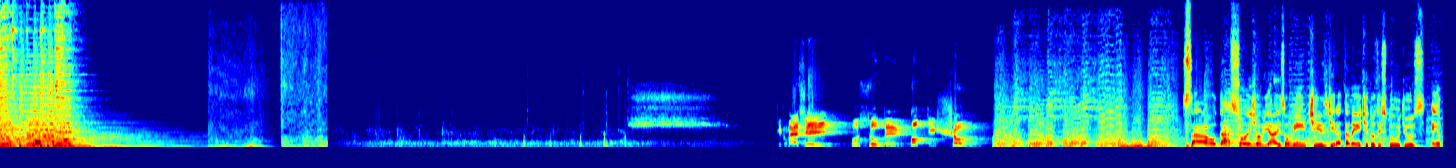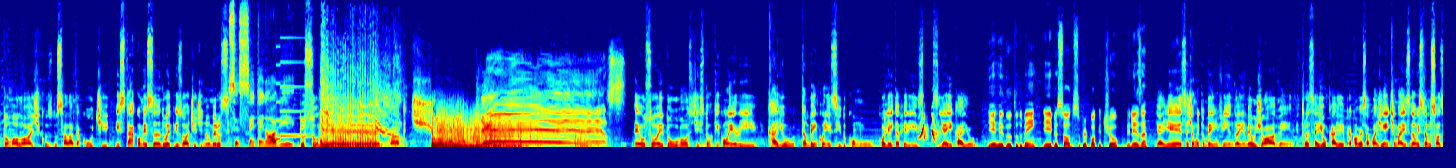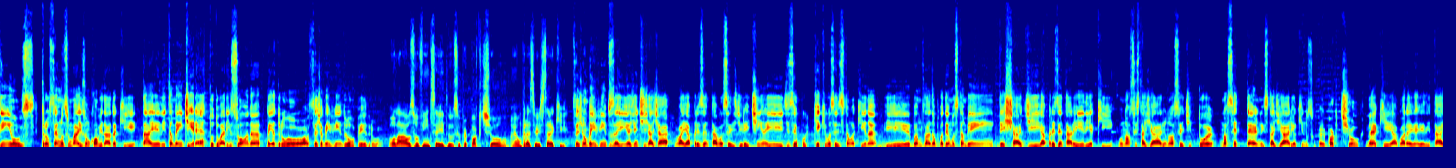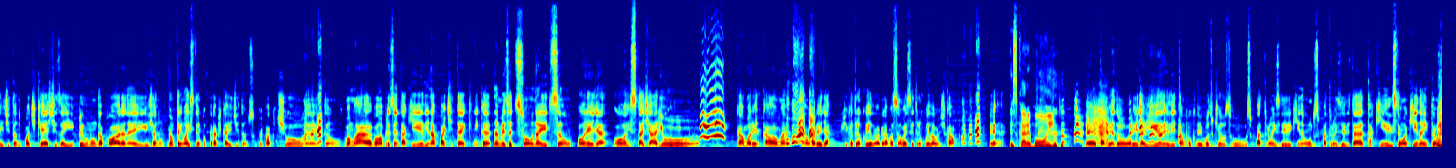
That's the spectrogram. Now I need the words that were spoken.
Saudações joviais ouvintes, diretamente dos estúdios entomológicos do Salada Cult, está começando o episódio de número 69. do Super Pocket Show. Eu sou Edu, o host, estou aqui com ele, Caio, também conhecido como Colheita Feliz. E aí, Caio? E aí, Redu, tudo bem? E aí, pessoal do Super Pocket Show, beleza? E aí, seja muito bem-vindo aí, meu jovem. E trouxe aí o Caio aí para conversar com a gente, mas não estamos sozinhos. Trouxemos mais um convidado aqui, tá ele também direto do Arizona, Pedro. Seja bem-vindo, Pedro. Olá aos ouvintes aí do Super Pocket Show, é um prazer estar aqui. Sejam bem-vindos aí, a gente já já vai apresentar vocês direitinho aí, dizer por que que vocês estão aqui, né? E vamos lá, não podemos também deixar de apresentar ele aqui, o nosso estagiário, o nosso editor, nosso eterno estagiário aqui no Super Pocket Show, né? Que agora ele tá editando podcasts aí pelo mundo afora, né? E já não, não tem mais tempo para ficar editando Super Pocket Show, né? Então, vamos lá, vamos apresentar aqui ele na parte técnica, na mesa de som, na edição. Orelha, o estagiário. Calma, orelha, calma, calma, orelha. Fica tranquilo, a gravação vai ser tranquila hoje, calma. É, Esse cara é bom, hein? é, tá vendo? A orelha aí, ele tá um pouco nervoso porque os, os patrões dele aqui, né? Um dos patrões dele tá, tá aqui, eles estão aqui, né? Então.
